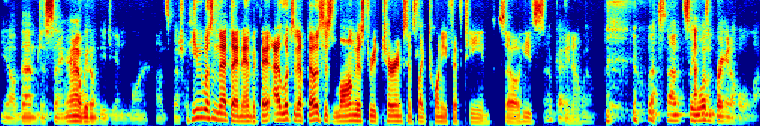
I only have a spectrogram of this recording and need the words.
you know them just saying ah we don't need you anymore on special he wasn't that dynamic. I looked it up. That was his longest return since like 2015 so he's okay you know. well, it's not so he wasn't bringing a whole lot.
